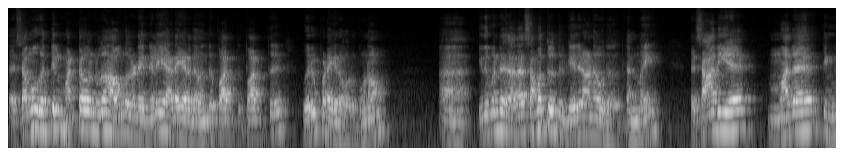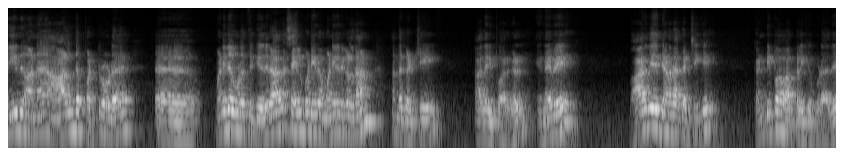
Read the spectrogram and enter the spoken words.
சமூகத்தில் மற்றவர்களும் அவங்களுடைய நிலையை அடையிறத வந்து பார்த்து பார்த்து வெறுப்படைகிற ஒரு குணம். இது வந்து அதாவது சமத்துவத்திற்கு எதிரான ஒரு தன்மை. சாதிய மதத்தின் மீதான ஆழ்ந்த பற்றோட மனித குலத்துக்கு எதிராக செயல்படுகிற மனிதர்கள் தான் அந்த கட்சியை ஆதரிப்பார்கள். எனவே பாரதிய ஜனதா கட்சிக்கு கண்டிப்பாக வாக்களிக்கக்கூடாது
